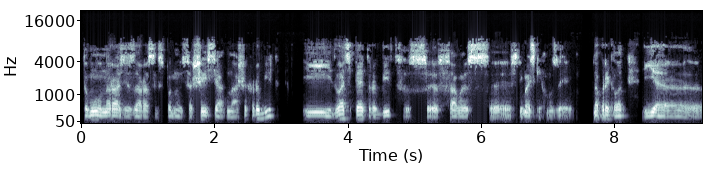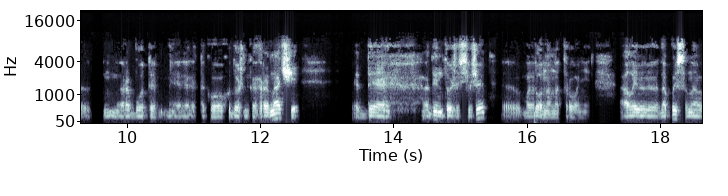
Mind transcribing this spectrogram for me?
Тому наразі зараз експонується 60 наших робіт і 25 робіт з, саме з, з німецьких музеїв. Наприклад, є роботи е, такого художника Граначі, де один той же сюжет е, Мадонна на троні, але написано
